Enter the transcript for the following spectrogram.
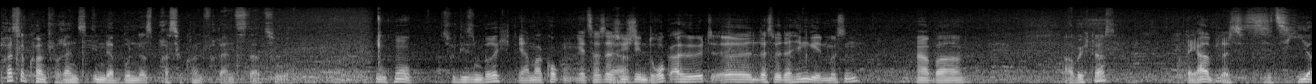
Pressekonferenz in der Bundespressekonferenz dazu, Mhm. zu diesem Bericht. Ja, mal gucken. Jetzt hast du natürlich den Druck erhöht, äh, dass wir da hingehen müssen. Aber Habe ich das? naja, dass du es jetzt hier,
